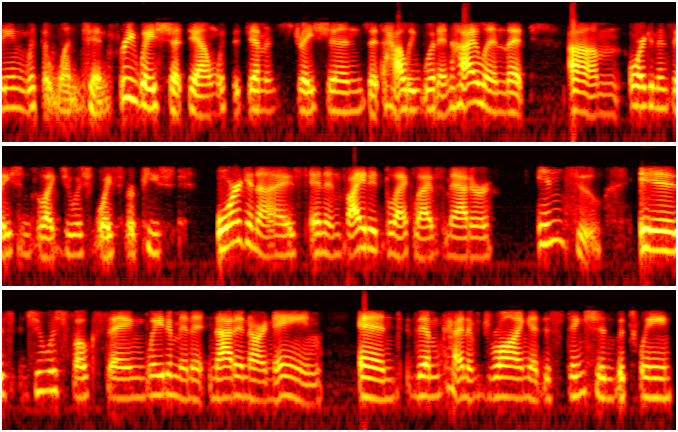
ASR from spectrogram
seen with the 110 freeway shutdown, with the demonstrations at Hollywood and Highland that um, organizations like Jewish Voice for Peace organized and invited Black Lives Matter into is Jewish folks saying, wait a minute, not in our name, and them kind of drawing a distinction between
